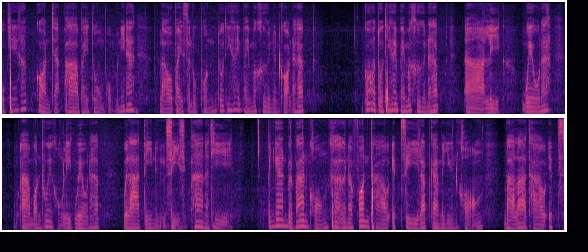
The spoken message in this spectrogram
โอเคครับ ก่อนจะพาไปตรงผมวันนี้นะ เราไปสรุปผลตัวที่ให้ไปเมื่อคืนกันก่อนนะครับ ก็ตัวที่ให้ไปเมื่อคืนนะครับอ่าลีกเวลนะอ่าบอลถ้วยของลีกเวลนะครับ เวลาตีหนึ่งสี่สิบห้านาที เป็นงานเปิดบ้านของคาเอร์นาฟอนทาว FC รับการมาเยือนของบาร่าทาว FC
